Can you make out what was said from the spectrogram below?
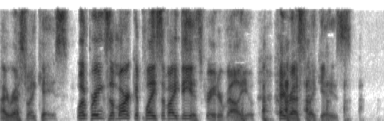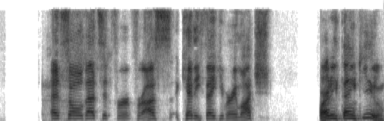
I rest my case. What brings the marketplace of ideas greater value? I rest my case. And so that's it for for us. Kenny, thank you very much. Marty, thank you.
